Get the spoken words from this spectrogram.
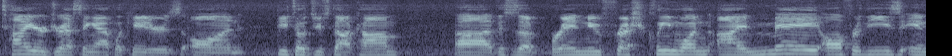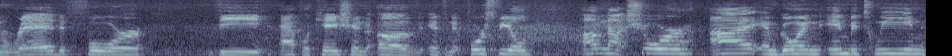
tire dressing applicators on detailjuice.com. Uh, this is a brand new, fresh, clean one. I may offer these in red for the application of Infinite Force Field. I'm not sure. I am going in between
